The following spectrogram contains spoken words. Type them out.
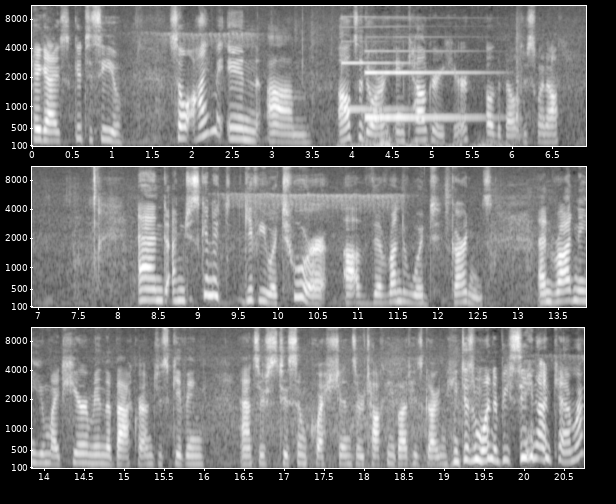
Hey guys, good to see you. So I'm in um, Altadore in Calgary here. Oh, the bell just went off. And I'm just going to give you a tour of the Rundlewood Gardens. And Rodney, you might hear him in the background just giving answers to some questions or talking about his garden. He doesn't want to be seen on camera,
